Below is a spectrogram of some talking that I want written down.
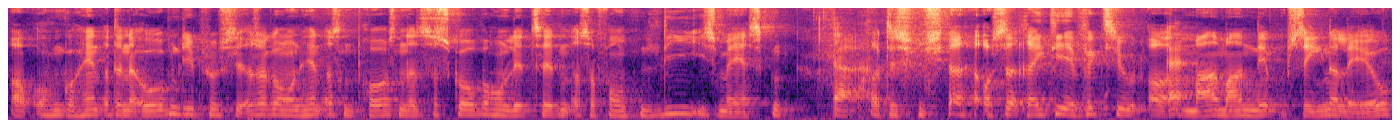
og hun går hen, og den er åben lige pludselig, og så går hun hen og sådan prøver sådan, og så skubber hun lidt til den, og så får hun den lige i smasken. Ja. Og det synes jeg også er rigtig effektivt, og Ja. meget, meget nemt scene at lave,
